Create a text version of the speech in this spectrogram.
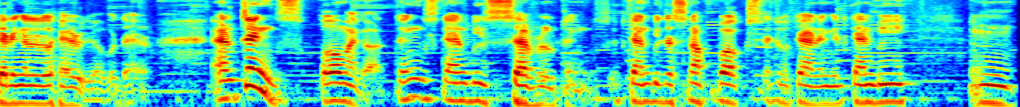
getting a little hairy over there. And things, oh my god, things can be several things. It can be the snuff box that you're carrying, it can be um,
